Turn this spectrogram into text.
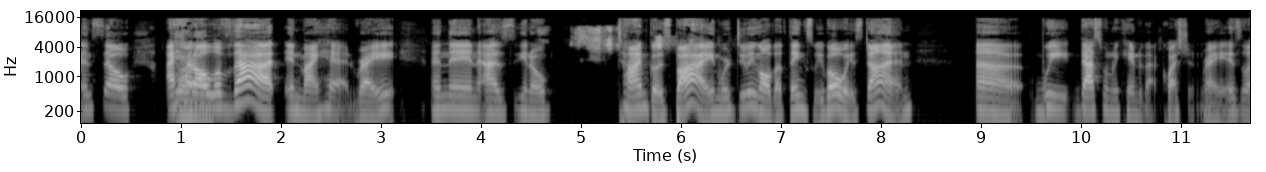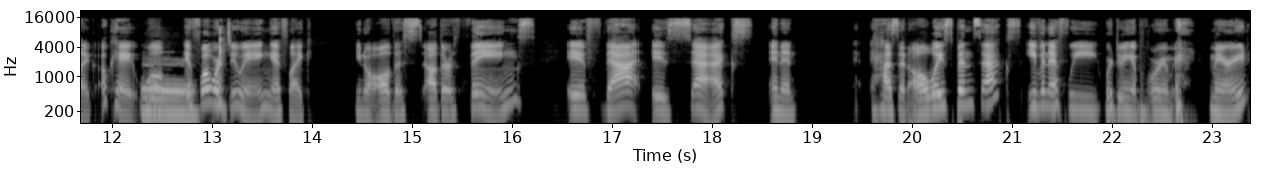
And so i had all of that in my head right? And then as you know time goes by and we're doing all the things we've always done uh we that's when we came to that question right? Is like okay well Mm. if what we're doing if like you know all this other things if that is sex and it has it always been sex even if we were doing it before we were married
